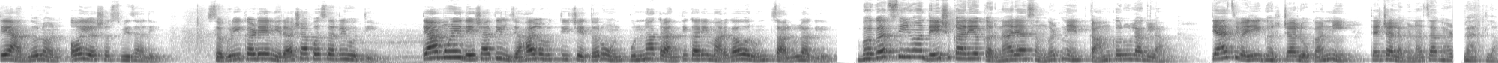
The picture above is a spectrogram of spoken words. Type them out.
ते आंदोलन अयशस्वी झाले. सगळीकडे निराशा पसरली होती. त्यामुळे देशातील जहाल वृत्तीचे तरुण पुन्हा क्रांतिकारी मार्गावरून चालू लागले. भगतसिंह देशकार्य करणाऱ्या संघटनेत काम करू लागला. त्याचवेळी घरच्या लोकांनी त्याच्या लग्नाचा घाट घातला.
